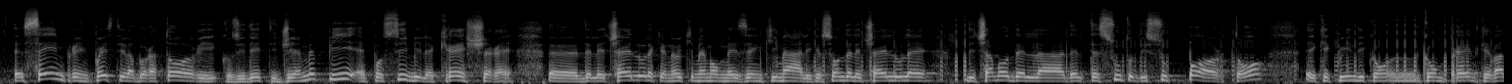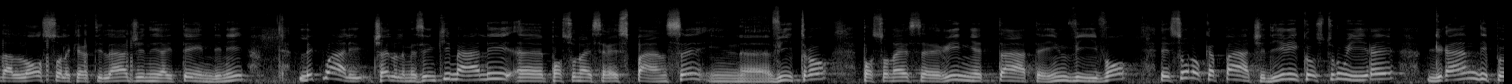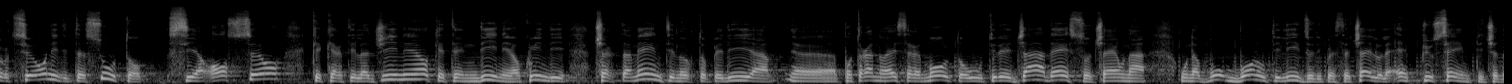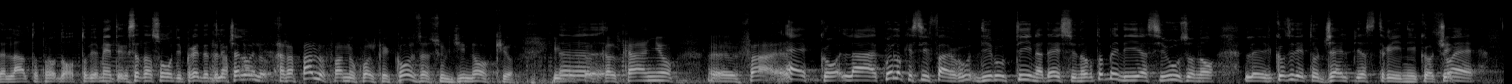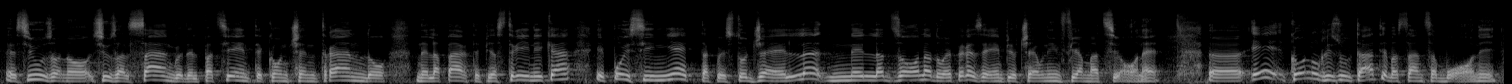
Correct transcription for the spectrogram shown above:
Eh, sempre in questi laboratori cosiddetti GMP è possibile crescere eh, delle cellule che noi chiamiamo mesenchimali, che sono delle cellule diciamo, del, del, tessuto di supporto e che quindi con, comprende, che va dall'osso alle cartilagini ai tendini, le quali cellule mesenchimali eh, possono essere espanse in eh, vitro, possono essere rignettate in vivo e sono capaci di ricostruire grandi porzioni di tessuto sia osseo che cartilagineo che tendineo, quindi certamente in ortopedia eh, potranno essere molto utili, già adesso c'è una, una bu un buon utilizzo di queste cellule, è più semplice dell'altro prodotto ovviamente, che si tratta solo di prendere delle Rapallo, cellule... A Rapallo fanno qualche cosa sul ginocchio, il eh, dottor Calcagno eh, fa... Ecco, la, quello che si fa di routine adesso in ortopedia si usano le, il cosiddetto gel piastrinico, sì. cioè eh, si, usano, si usa il sangue sangue del paziente concentrando nella parte piastrinica e poi si inietta questo gel nella zona dove per esempio c'è un'infiammazione eh, e con risultati abbastanza buoni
